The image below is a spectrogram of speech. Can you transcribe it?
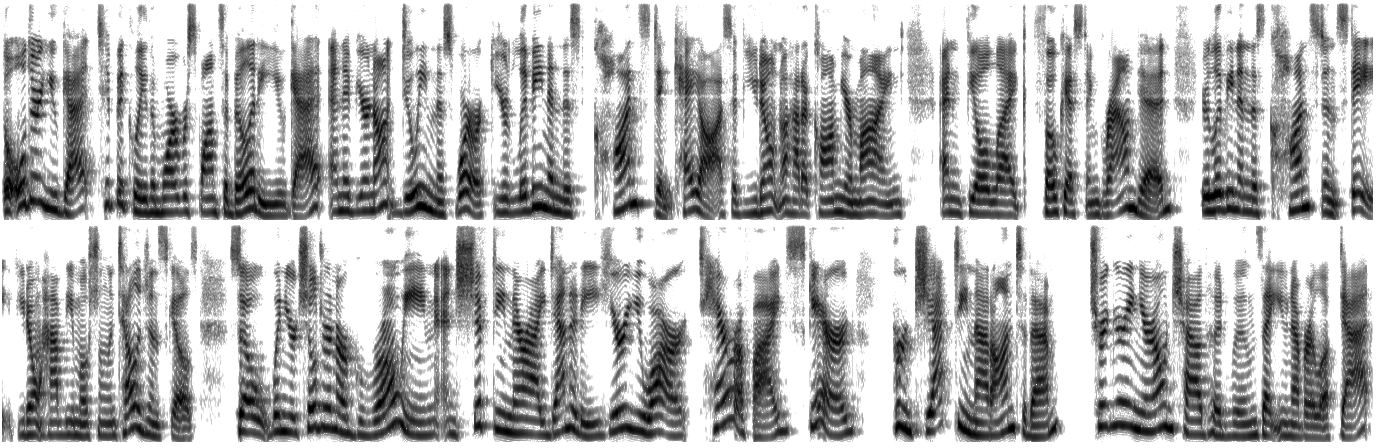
The older you get typically the more responsibility you get. And if you're not doing this work you're living in this constant chaos. If you don't know how to calm your mind and feel like focused and grounded you're living in this constant state if you don't have the emotional intelligence skills. So when your children are growing and shifting their identity here you are terrified, scared, projecting that onto them, triggering your own childhood wounds that you never looked at.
